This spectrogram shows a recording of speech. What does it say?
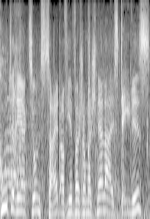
Gute Reaktionszeit, auf jeden Fall schon mal schneller als Davis.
